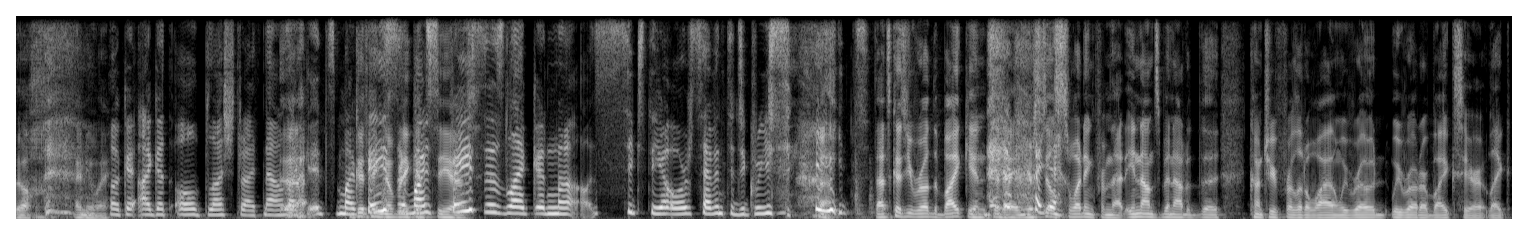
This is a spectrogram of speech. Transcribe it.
Ugh. Anyway, Okay, I got all blushed right now. Like it's my Good face. My can see us. face is like in uh, sixty or seventy degrees heat. that's because you rode the bike in today, and you're still sweating from that. Inan's been out of the country for a little while, and we rode we rode our bikes here, like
